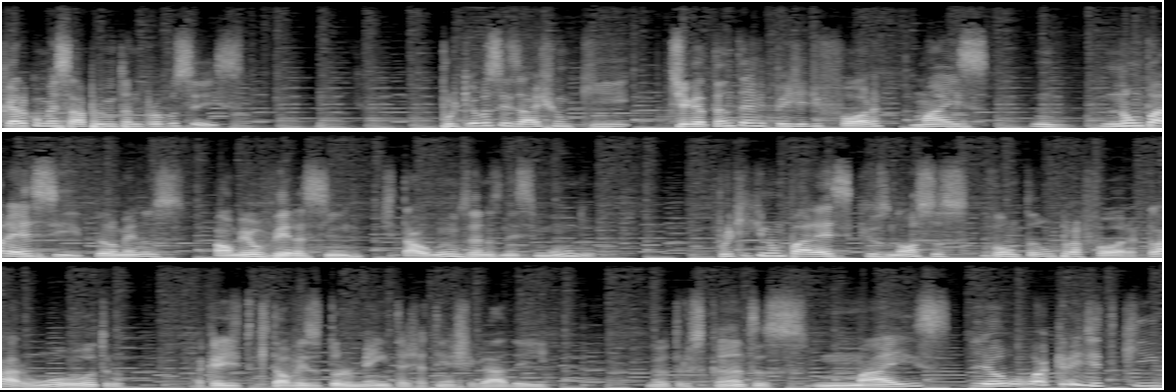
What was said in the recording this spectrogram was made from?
quero começar perguntando para vocês. Por que vocês acham que chega tanto RPG de fora, mas não parece, pelo menos ao meu ver assim, de estar tá alguns anos nesse mundo, por que, que não parece que os nossos vão tão para fora? Claro, um ou outro. Acredito que talvez o Tormenta já tenha chegado aí em outros cantos, mas eu acredito que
